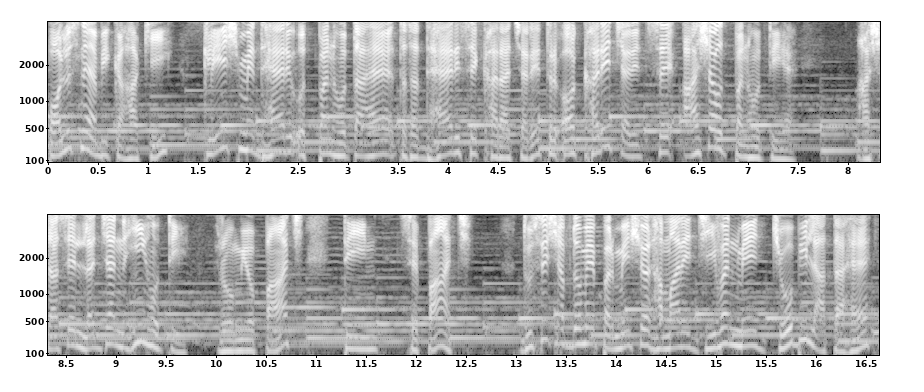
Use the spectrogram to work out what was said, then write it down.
पॉलुस ने अभी कहा कि क्लेश में धैर्य उत्पन्न होता है तथा धैर्य से खरा चरित्र और खरे चरित्र से आशा उत्पन्न होती है। आशा से लज्जा नहीं होती। रोमियो पाँच, तीन से पाँच। दूसरे शब्दों में, परमेश्वर हमारे जीवन में जो भी लाता है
